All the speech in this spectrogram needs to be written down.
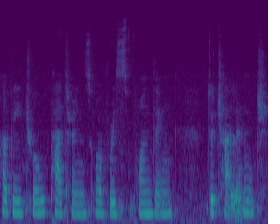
habitual patterns of responding to challenge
